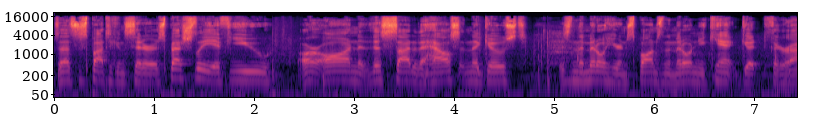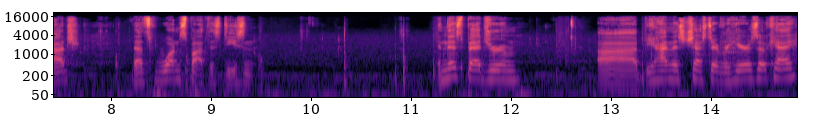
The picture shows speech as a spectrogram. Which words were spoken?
So that's a spot to consider, especially if you are on this side of the house and the ghost is in the middle here and spawns in the middle and you can't get to the garage. That's one spot that's decent. In this bedroom, uh, behind this chest over here is okay.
